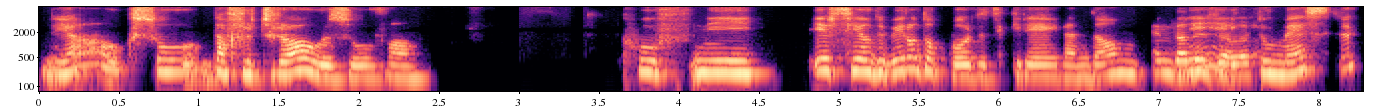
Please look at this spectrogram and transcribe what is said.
ja, ook zo, dat vertrouwen zo van. Ik hoef niet eerst heel de wereld op orde te krijgen en dan... En dan nee, ik doe mijn stuk.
